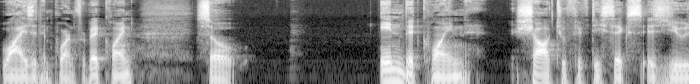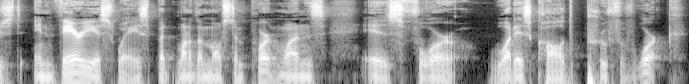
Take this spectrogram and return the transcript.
why is it important for Bitcoin? So in Bitcoin, SHA-256 is used in various ways, but one of the most important ones is for what is called proof of work.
